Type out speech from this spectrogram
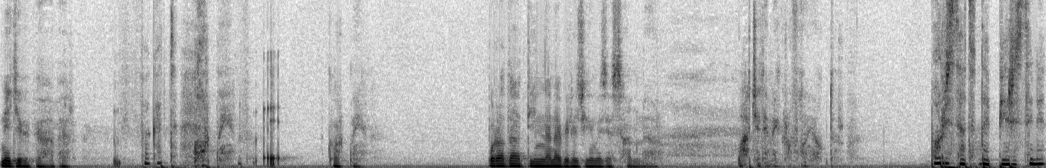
Ne gibi bir haber? Fakat... Korkmayın. Burada dinlenebileceğimizi sanmıyorum. Bahçede mikrofon yoktur. Boris adında birisinin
